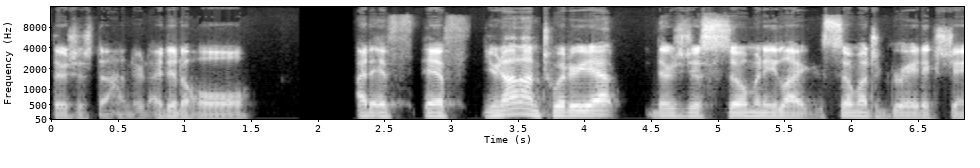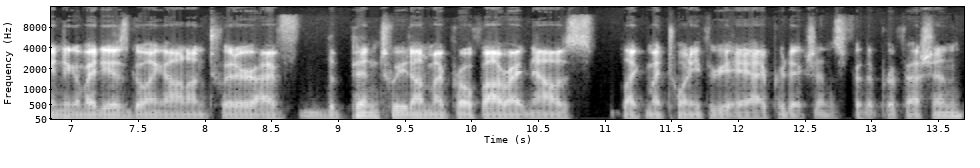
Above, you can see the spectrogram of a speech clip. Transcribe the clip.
there's just a hundred. I did a whole if if you're not on twitter yet there's just so many like so much great exchanging of ideas going on on Twitter. I've the pinned tweet on my profile right now is like my 23 AI predictions for the profession,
